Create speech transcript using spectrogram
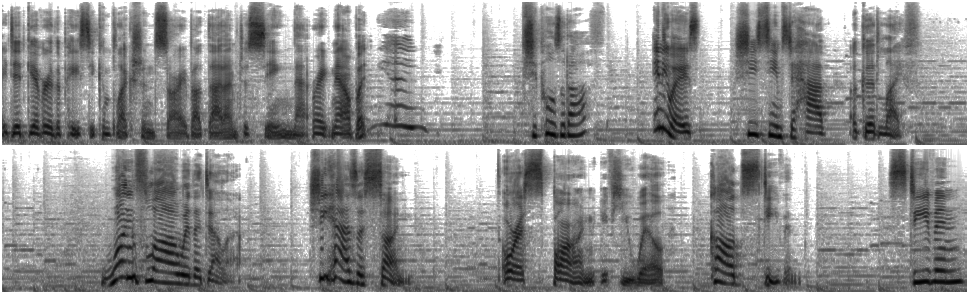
I did give her the pasty complexion. Sorry about that. I'm just seeing that right now, but yeah, she pulls it off. Anyways, she seems to have a good life. One flaw with Adela. She has a son, or a spawn, if you will, called Stephen. Stephen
